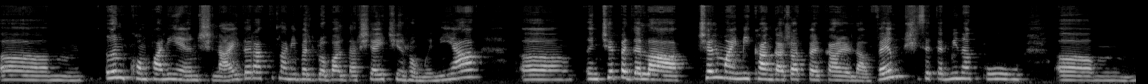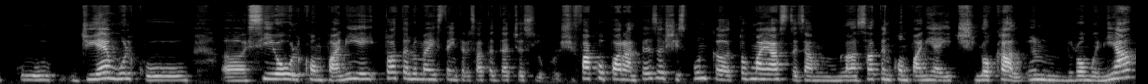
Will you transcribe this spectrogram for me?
um, în companie în Schneider, atât la nivel global, dar și aici în România, Uh, începe de la cel mai mic angajat pe care îl avem și se termină cu, um, cu GM-ul, cu uh, CEO-ul companiei. Toată lumea este interesată de acest lucru. Și fac o paranteză și spun că tocmai astăzi am lansat în companie aici, local, în România,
